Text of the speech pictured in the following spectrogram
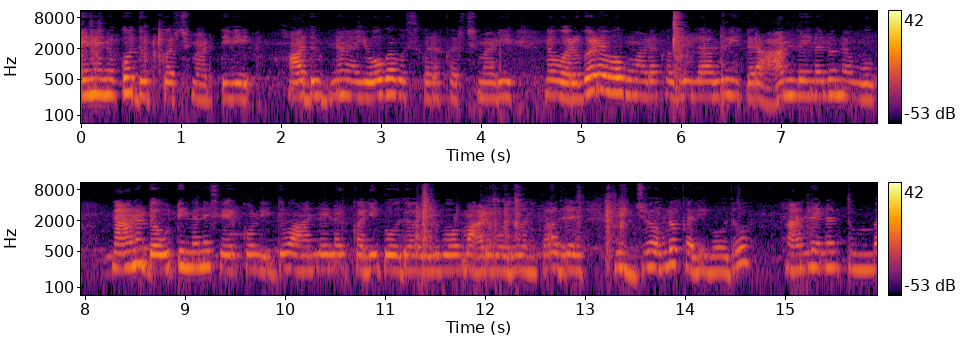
ಏನೇನಕ್ಕೋ ದುಡ್ಡು ಖರ್ಚು ಮಾಡ್ತೀವಿ. ಆ ದುಡ್ಡನ್ನ ಯೋಗಗೋಸ್ಕರ ಖರ್ಚು ಮಾಡಿ ನಾವು ಹೊರಗಡೆ ಹೋಗಿ ಮಾಡೋಕ್ಕಾಗಲಿಲ್ಲ ಅಂದರೆ ಈ ಥರ ಆನ್ಲೈನಲ್ಲೂ ನಾವು, ನಾನು ಡೌಟಿಂದನೇ ಸೇರ್ಕೊಂಡಿದ್ದು ಆನ್ಲೈನಲ್ಲಿ ಕಲಿಬೋದು ಇಲ್ವೋ ಮಾಡ್ಬೋದು ಅಂತ, ಆದರೆ ನಿಜವಾಗ್ಲೂ ಕಲಿಬೋದು. ಆನ್ಲೈನಲ್ಲಿ ತುಂಬ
